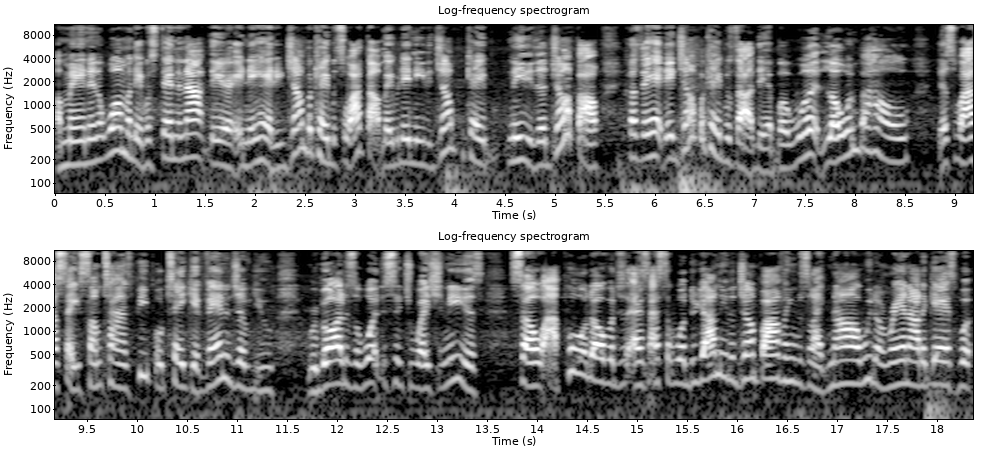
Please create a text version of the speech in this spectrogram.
A man and a woman. They were standing out there and they had a jumper cable. So I thought maybe they needed jumper cable, needed a jump off because they had their jumper cables out there. But what? Lo and behold, that's why I say sometimes people take advantage of you, regardless of what the situation is. So I pulled over to ask. I said, "Well, do y'all need a jump off?" And he was like, "No, we done ran out of gas." But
